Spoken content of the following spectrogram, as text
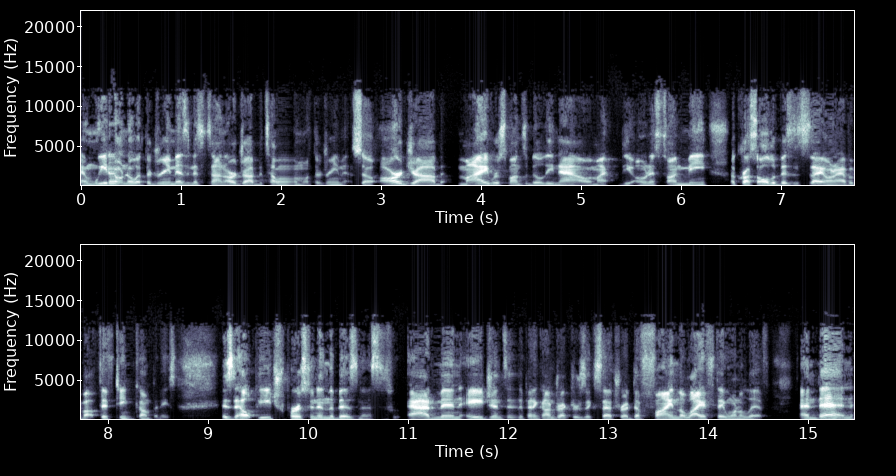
And we don't know what their dream is and it's not our job to tell them what their dream is. So our job my responsibility now my the onus on me across all the businesses i own i have about 15 companies is to help each person in the business admin agents independent contractors etc define the life they want to live. And then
